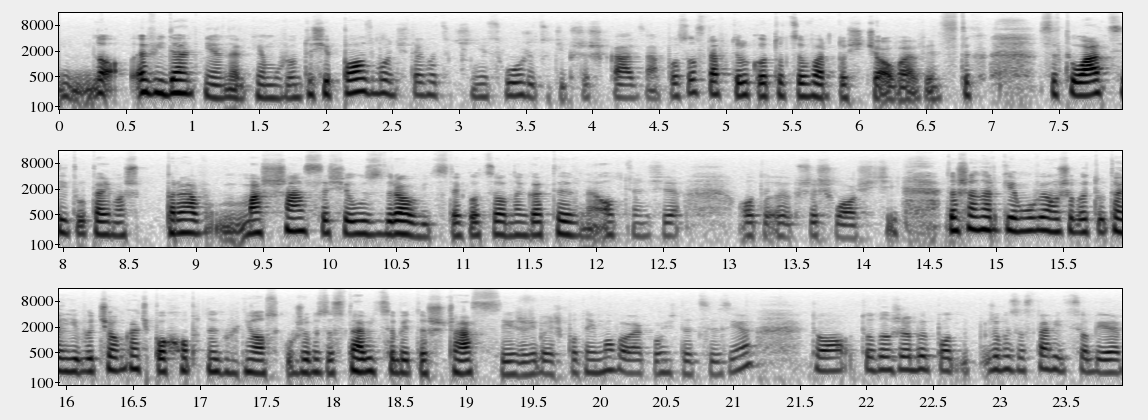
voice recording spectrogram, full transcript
no ewidentnie energie mówią, ty się pozbądź tego, co ci nie służy, co ci przeszkadza. Pozostaw tylko to, co wartościowe, więc z tych sytuacji tutaj masz, masz szansę się uzdrowić z tego, co negatywne, odciąć się od e, przyszłości. Też energie mówią, żeby tutaj nie wyciągać pochopnych wniosków, żeby zostawić sobie też czas, jeżeli będziesz podejmował jakąś decyzję, to, to, to żeby, po, żeby zostawić sobie,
